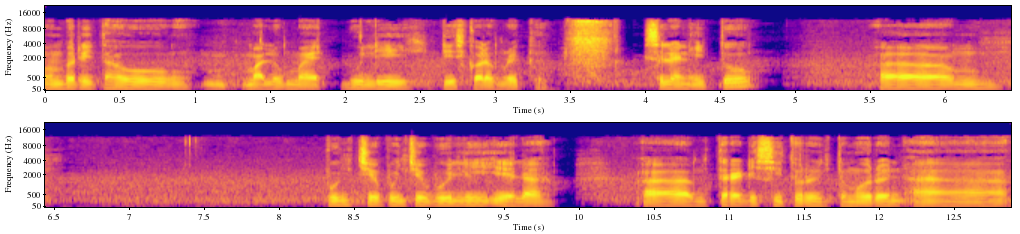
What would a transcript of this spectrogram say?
memberitahu maklumat buli di sekolah mereka. Selain itu um, punca-punca buli ialah um, tradisi turun temurun uh,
